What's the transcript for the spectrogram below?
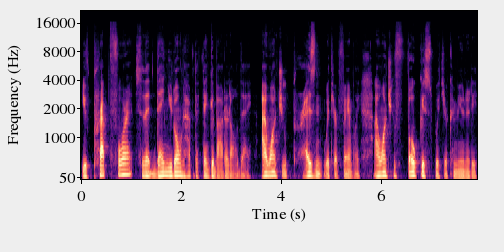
you've prepped for it so that then you don't have to think about it all day. I want you present with your family. I want you focused with your community.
